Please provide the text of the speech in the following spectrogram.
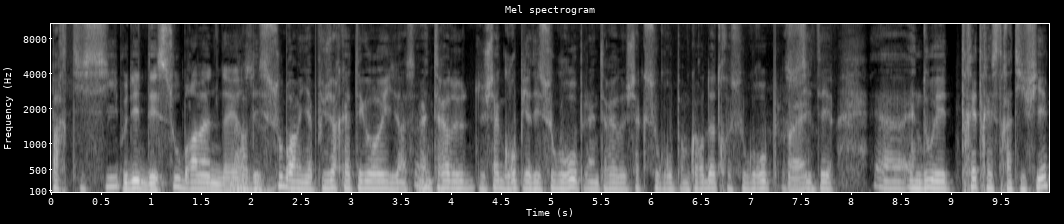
participent Vous dites des sous-brahmanes d'ailleurs. Alors des sous-brahmanes, il y a plusieurs catégories. À l'intérieur de, de chaque groupe, il y a des sous-groupes. À l'intérieur de chaque sous-groupe, encore d'autres sous-groupes. La Ouais. société euh, hindoue est très très stratifiée.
